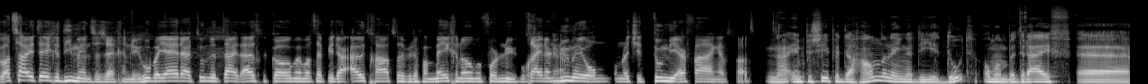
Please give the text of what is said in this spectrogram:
wat zou je tegen die mensen zeggen nu? Hoe ben jij daar toen de tijd uitgekomen? Wat heb je daaruit gehad? Wat heb je ervan meegenomen voor nu? Hoe ga je daar nu mee om, omdat je toen die ervaring hebt gehad? Nou, in principe de handelingen die je doet om een bedrijf uh,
